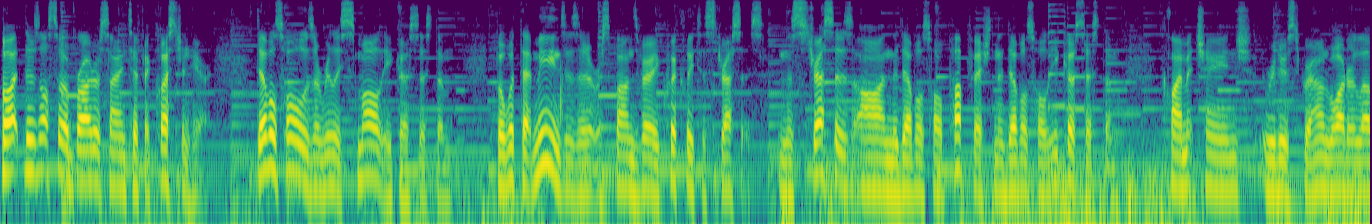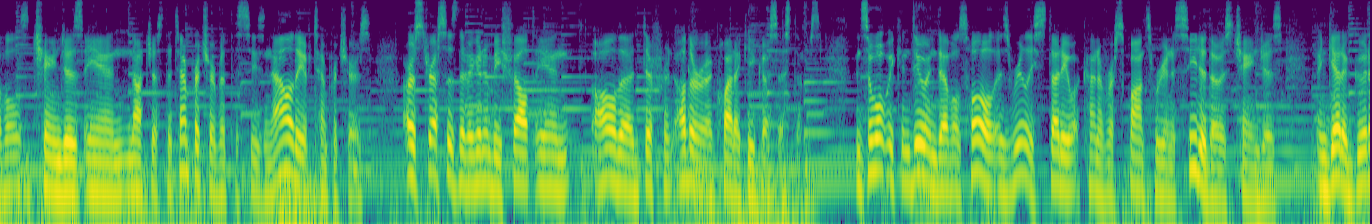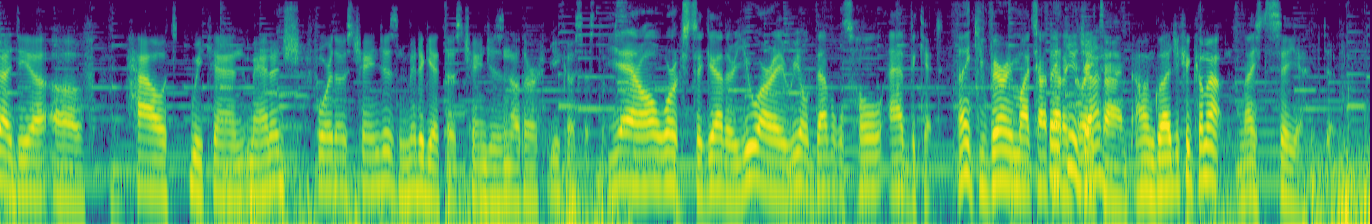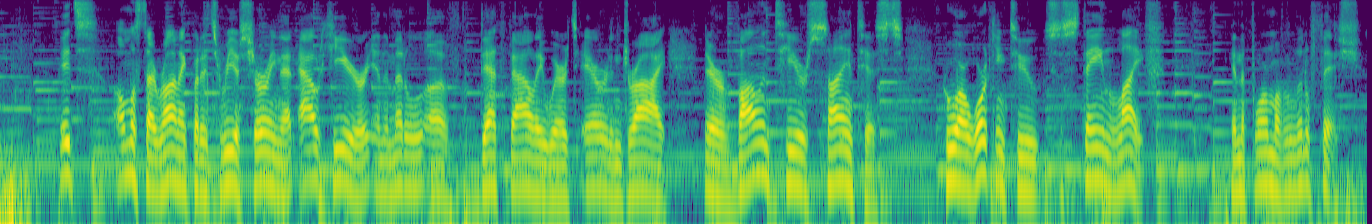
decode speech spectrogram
But there's also a broader scientific question here. Devil's Hole is a really small ecosystem, but what that means is that it responds very quickly to stresses. And the stresses on the Devil's Hole pupfish and the Devil's Hole ecosystem, climate change, reduced groundwater levels, changes in not just the temperature, but the seasonality of temperatures, are stresses that are going to be felt in all the different other aquatic ecosystems. And so what we can do in Devil's Hole is really study what kind of response we're going to see to those changes and get a good idea of how we can manage for those changes and mitigate those changes in other ecosystems. Yeah, it all works together. You are a real Devil's Hole advocate. Thank you very much. I've Thank had a you, great John. time. I'm glad you could come out. Nice to see you. It's almost ironic, but it's reassuring that out here in the middle of Death Valley, where it's arid and dry, there are volunteer scientists who are working to sustain life in the form of a little fish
